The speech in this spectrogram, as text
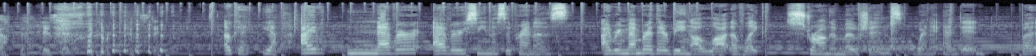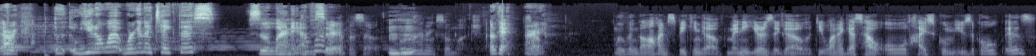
Yeah, that is the correct instinct. Okay, yeah. I've never ever seen The Sopranos. I remember there being a lot of like strong emotions when it ended. But all right, uh, you know what? We're gonna take this. This is a learning It's a learning episode. episode. Mhm. We're learning so much. Okay, all So- right. Moving on, speaking of many years ago, do you want to guess how old High School Musical is?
